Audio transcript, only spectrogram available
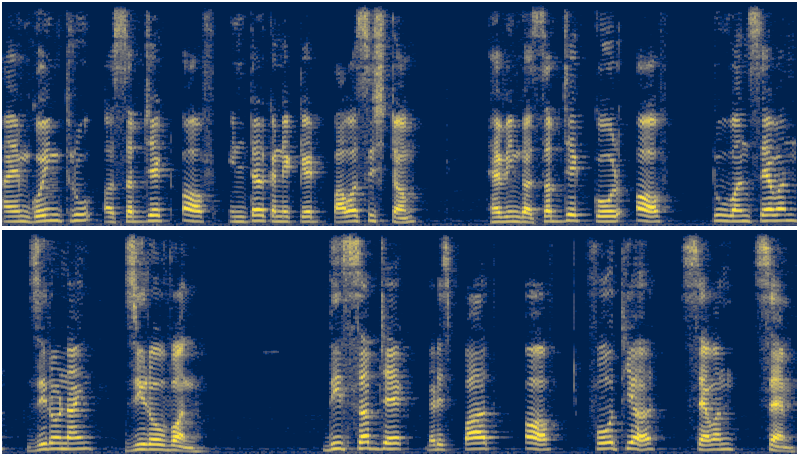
I am going through a subject of interconnected power system having a subject code of 2170901. This subject that is part of fourth year 7 SEM.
